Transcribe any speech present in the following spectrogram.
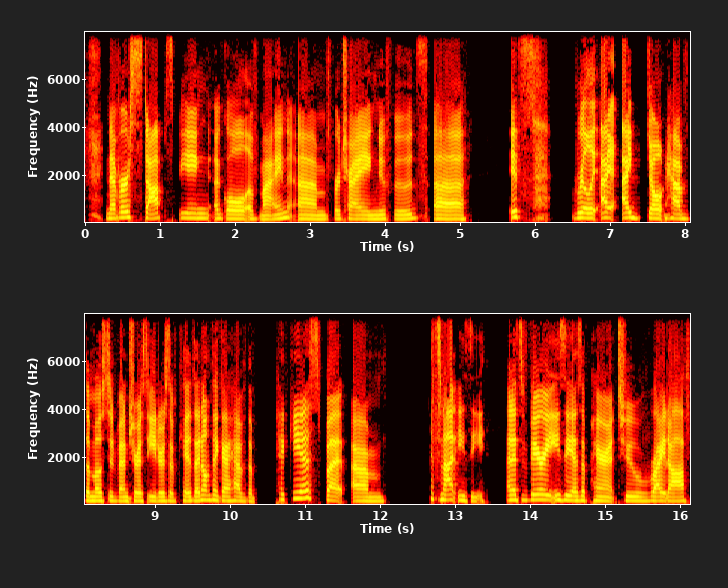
never stops being a goal of mine um, for trying new foods. Uh, it's really, I, I don't have the most adventurous eaters of kids. I don't think I have the pickiest, but um, it's not easy. And it's very easy as a parent to write off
